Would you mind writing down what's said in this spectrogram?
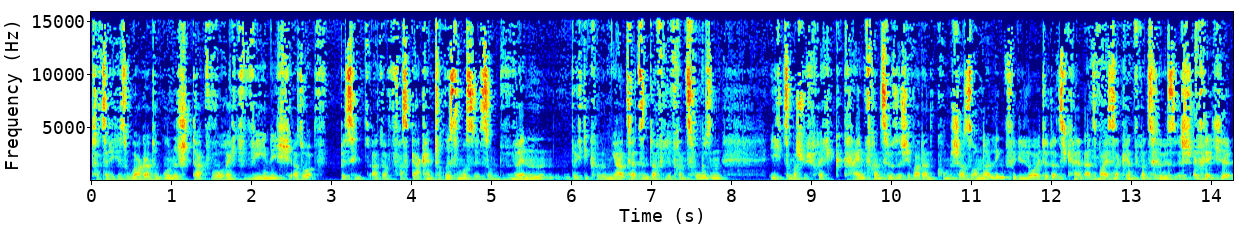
tatsächlich ist Ouagadougou eine Stadt, wo recht wenig, also bis hin, also fast gar kein Tourismus ist. Und wenn mhm. durch die Kolonialzeit sind da viele Franzosen. Ich zum Beispiel spreche kein Französisch. Ich war dann ein komischer Sonderling für die Leute, dass ich kein, als Weißer kein Französisch spreche.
